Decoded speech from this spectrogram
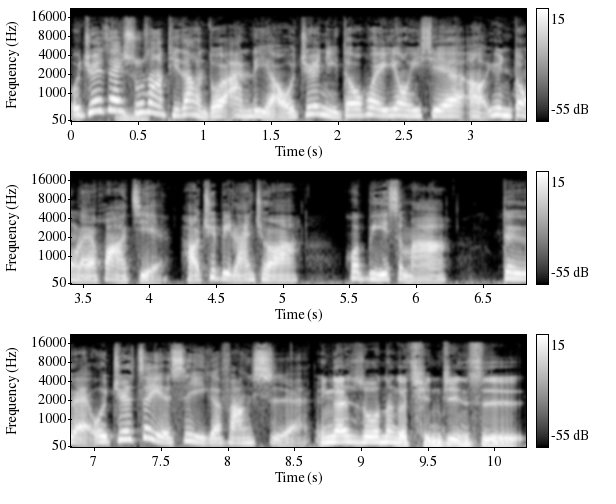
我觉得在书上提到很多案例啊，嗯、我觉得你都会用一些呃运动来化解，好，去比篮球啊，或比什么啊，对不对？我觉得这也是一个方式。哎，应该是说那个情境是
